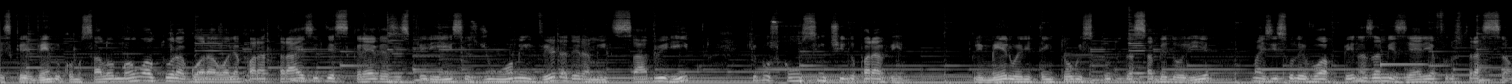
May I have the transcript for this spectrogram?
Escrevendo como Salomão, o autor agora olha para trás e descreve as experiências de um homem verdadeiramente sábio e rico que buscou um sentido para a vida. Primeiro, ele tentou o estudo da sabedoria, mas isso levou apenas à miséria e à frustração.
